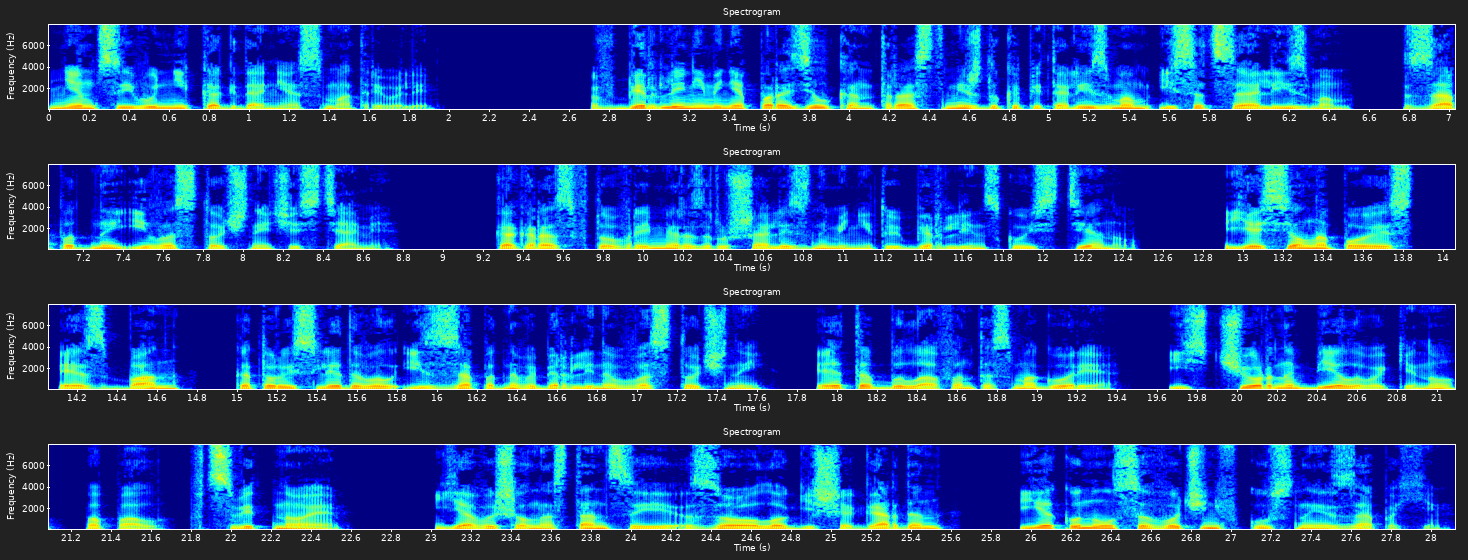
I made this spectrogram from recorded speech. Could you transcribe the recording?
немцы его никогда не осматривали. В Берлине меня поразил контраст между капитализмом и социализмом, западной и восточной частями. Как раз в то время разрушали знаменитую Берлинскую стену. Я сел на поезд S-Bahn, который следовал из западного Берлина в восточный. Это была фантасмагория. Из черно-белого кино попал в цветное. Я вышел на станции Зоологише Гарден и окунулся в очень вкусные запахи.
